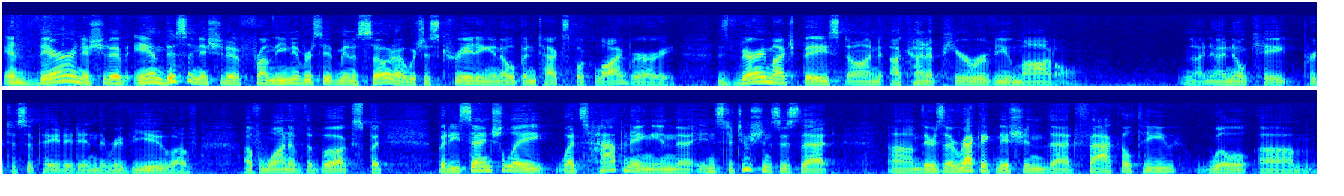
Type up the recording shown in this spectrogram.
and their initiative and this initiative from the University of Minnesota, which is creating an open textbook library, is very much based on a kind of peer review model. I know Kate participated in the review of, of one of the books, but, but essentially what's happening in the institutions is that um, there's a recognition that faculty will um,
